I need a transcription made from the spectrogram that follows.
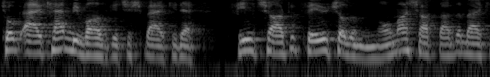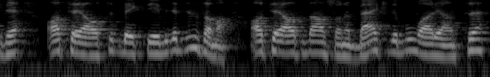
Çok erken bir vazgeçiş belki de. Fil çarpı F3 alındı. Normal şartlarda belki de at E6 bekleyebilirdiniz ama at E6'dan sonra belki de bu varyantı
